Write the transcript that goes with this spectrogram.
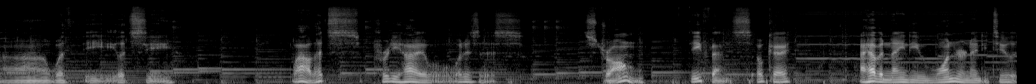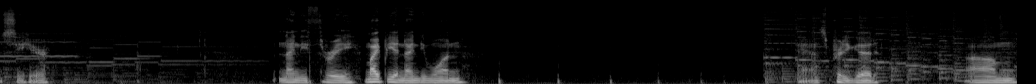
Uh, with the... Let's see. Wow, that's pretty high. What is this? Strong. Defense. Okay. I have a 91 or 92. Let's see here. 93. Might be a 91. Yeah, it's pretty good. Um,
